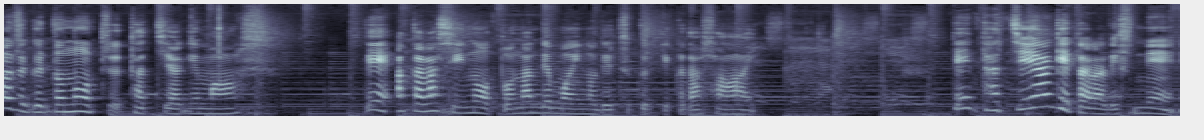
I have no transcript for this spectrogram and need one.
まず GoodNotes 立ち上げます。で、新しいノート何でもいいので作ってください。で、立ち上げたらですね、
